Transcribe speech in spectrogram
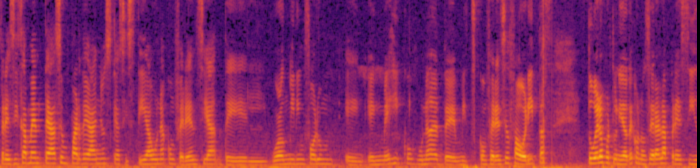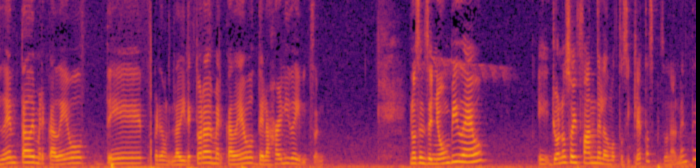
precisamente hace un par de años que asistí a una conferencia del World Meeting Forum en, México, una de mis conferencias favoritas, tuve la oportunidad de conocer a la presidenta de mercadeo de, perdón, la directora de mercadeo de la Harley Davidson nos enseñó un video. Eh, yo no soy fan de las motocicletas personalmente.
